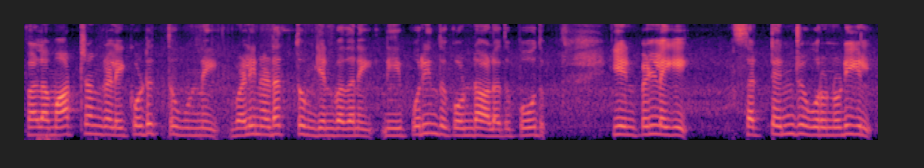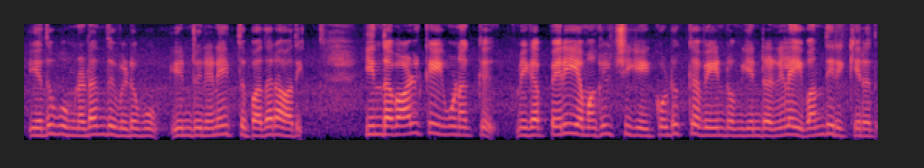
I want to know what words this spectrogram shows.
பல மாற்றங்களை கொடுத்து உன்னை வழிநடத்தும் என்பதனை நீ புரிந்து கொண்டால் அது போதும். என் பிள்ளையை சட்டென்று ஒரு நொடியில் எதுவும் நடந்து விடுமோ என்று நினைத்து பதறாதே. இந்த வாழ்க்கை உனக்கு மிகப்பெரிய மகிழ்ச்சியை கொடுக்க வேண்டும் என்ற நிலை வந்திருக்கிறது.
